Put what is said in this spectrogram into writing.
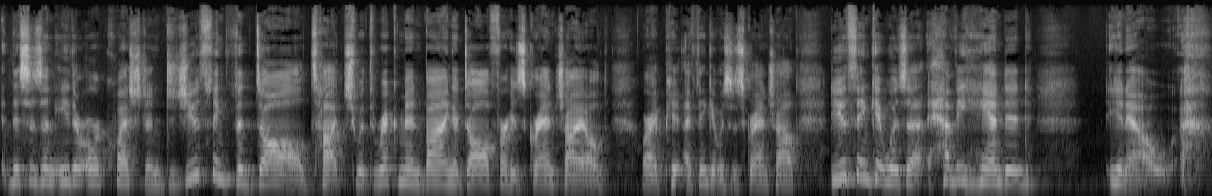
This is an either or question. Did you think the doll touch with Rickman buying a doll for his grandchild, or I, I think it was his grandchild? Do you think it was a heavy-handed, you know,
